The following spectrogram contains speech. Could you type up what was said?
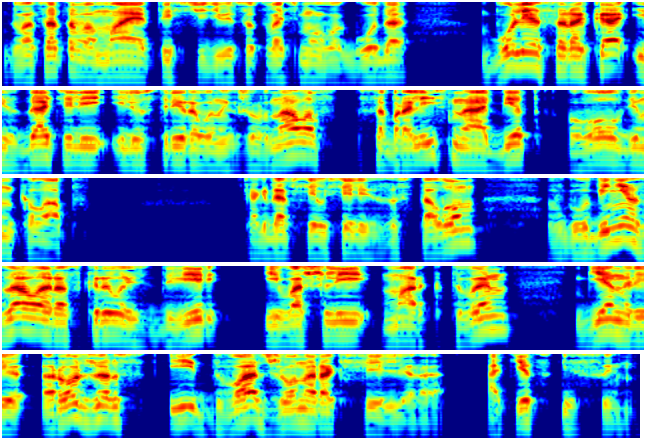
20 мая 1908 года более 40 издателей иллюстрированных журналов собрались на обед в Aldine Club. Когда все уселись за столом, в глубине зала раскрылась дверь, и вошли Марк Твен – Генри Роджерс и два Джона Рокфеллера, отец и сын.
